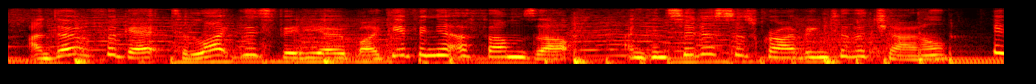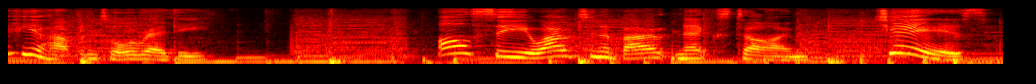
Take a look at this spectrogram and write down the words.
And don't forget to like this video by giving it a thumbs up and consider subscribing to the channel if you haven't already. I'll see you out and about next time. Cheers!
